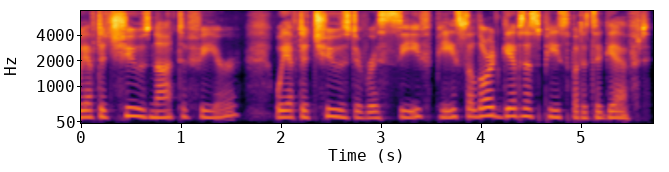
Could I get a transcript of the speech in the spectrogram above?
We have to choose not to fear. We have to choose to receive peace. The Lord gives us peace, but it's a gift.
